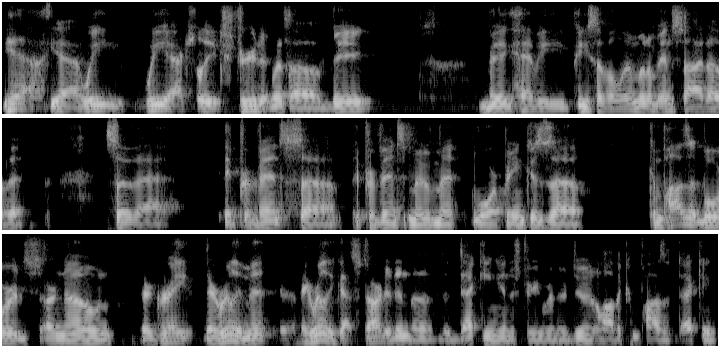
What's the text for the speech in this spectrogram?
yeah, yeah. We we actually extrude it with a big, big, heavy piece of aluminum inside of it, so that it prevents uh, it prevents movement warping because uh, composite boards are known. They're great. They're really meant they really got started in the, the decking industry where they're doing a lot of composite decking.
